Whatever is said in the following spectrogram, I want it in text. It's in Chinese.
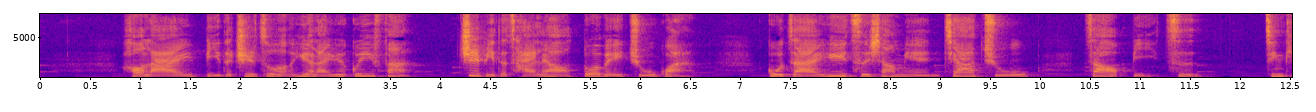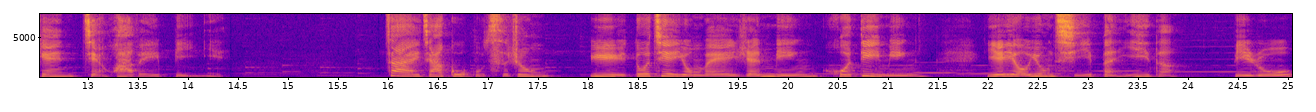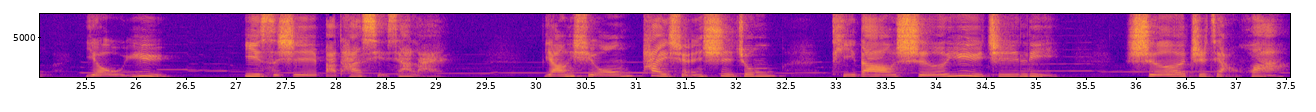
后来笔的制作越来越规范，制笔的材料多为竹管。故在“玉”字上面加“竹”，造“笔”字。今天简化为“笔”。在甲骨卜辞中，“玉”多借用为人名或地名，也有用其本意的，比如“有玉”，意思是把它写下来。杨雄《太玄释》中提到“舌玉之力”。舌指讲话，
